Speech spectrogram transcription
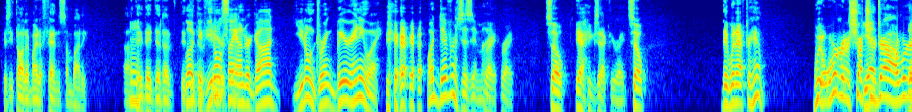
because he thought it might offend somebody. Uh, Hmm. they, they did a they Look, did a if you don't say back. under God, you don't drink beer anyway. what difference does it make? right, right. So yeah, exactly right. So they went after him. We're, we're going to shut Yeah, you down. We're the,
